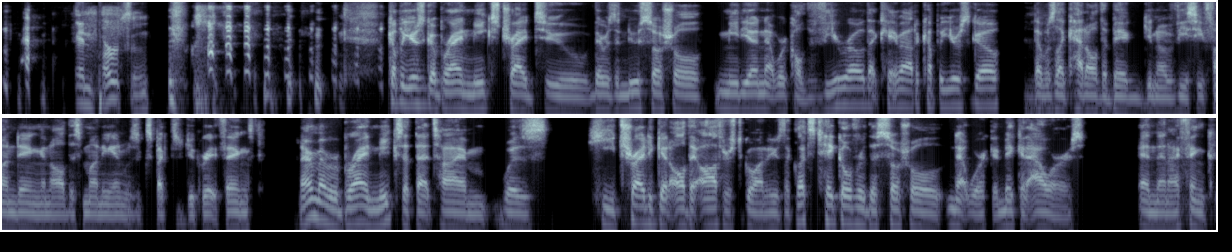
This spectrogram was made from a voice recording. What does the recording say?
in person. a couple years ago, Brian Meeks tried to. There was a new social media network called Vero that came out a couple years ago. That was like had all the big, you know, VC funding and all this money and was expected to do great things. And I remember Brian Meeks at that time was he tried to get all the authors to go on. And he was like, "Let's take over this social network and make it ours." And then I think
